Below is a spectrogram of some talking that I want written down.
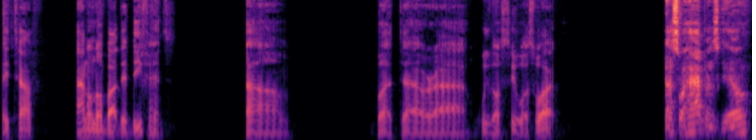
they tough. I don't know about their defense. Um but uh, uh we're gonna see what's what. That's what happens, Gil.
